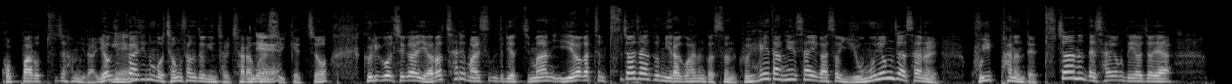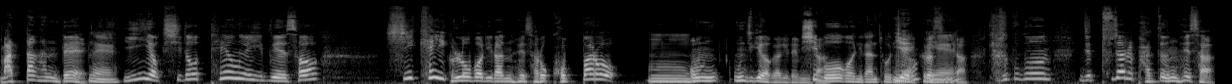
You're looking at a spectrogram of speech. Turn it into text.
곧바로 투자합니다. 여기까지는 네. 뭐 정상적인 절차라고 네. 할수 있겠죠. 그리고 제가 여러 차례 말씀드렸지만 이와 같은 투자 자금이라고 하는 것은 그 해당 회사에 가서 유무형 자산을 구입하는데 투자하는데 사용되어져야 마땅한데 네. 이 역시도 태영 웨이브에서 CK 글로벌이라는 회사로 곧바로 음. 움직여가게 됩니다. 15억 원이란 돈이요? 예, 그렇습니다. 예. 결국은 이제 투자를 받은 회사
